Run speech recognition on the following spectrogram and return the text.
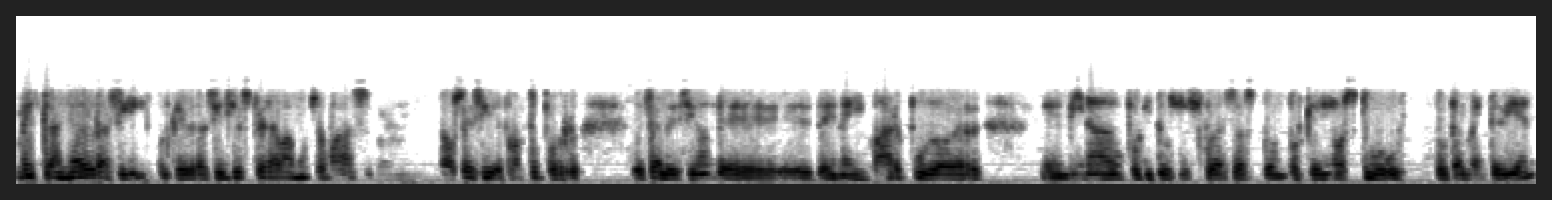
Me extrañó de Brasil, porque Brasil yo esperaba mucho más no sé si de pronto por esa lesión de, Neymar pudo haber eh, minado un poquito sus fuerzas porque él no estuvo totalmente bien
